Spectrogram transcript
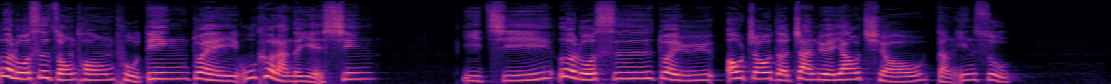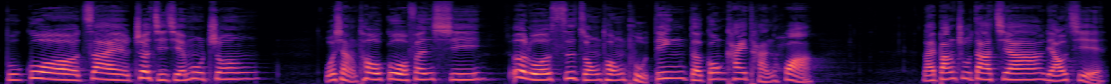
俄罗斯总统普丁对乌克兰的野心，以及俄罗斯对于欧洲的战略要求等因素。不过，在这集节目中，我想透过分析。俄罗斯总统普京的公开谈话，来帮助大家了解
